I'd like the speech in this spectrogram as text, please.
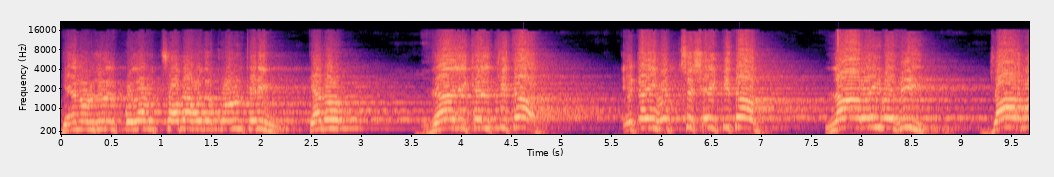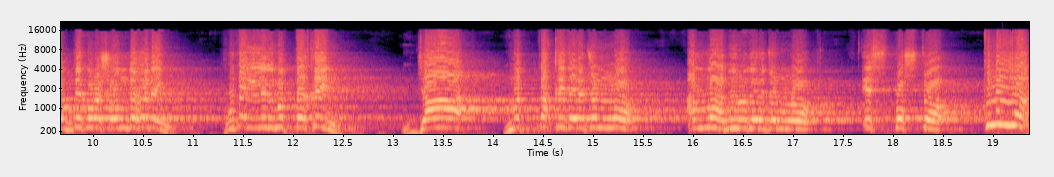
জ্ঞান অর্জনের প্রধান উৎস হবে আমাদের কোরআন করিম। কেন? কিতাব। এটাই হচ্ছে সেই কিতাব। যার মধ্যে কোনো সন্দেহ নেই। হুদাল লিল মুত্তাকিন। যা মুত্তাকিদের জন্য, আল্লাহ বিরোধের জন্য স্পষ্ট ক্লিয়ার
